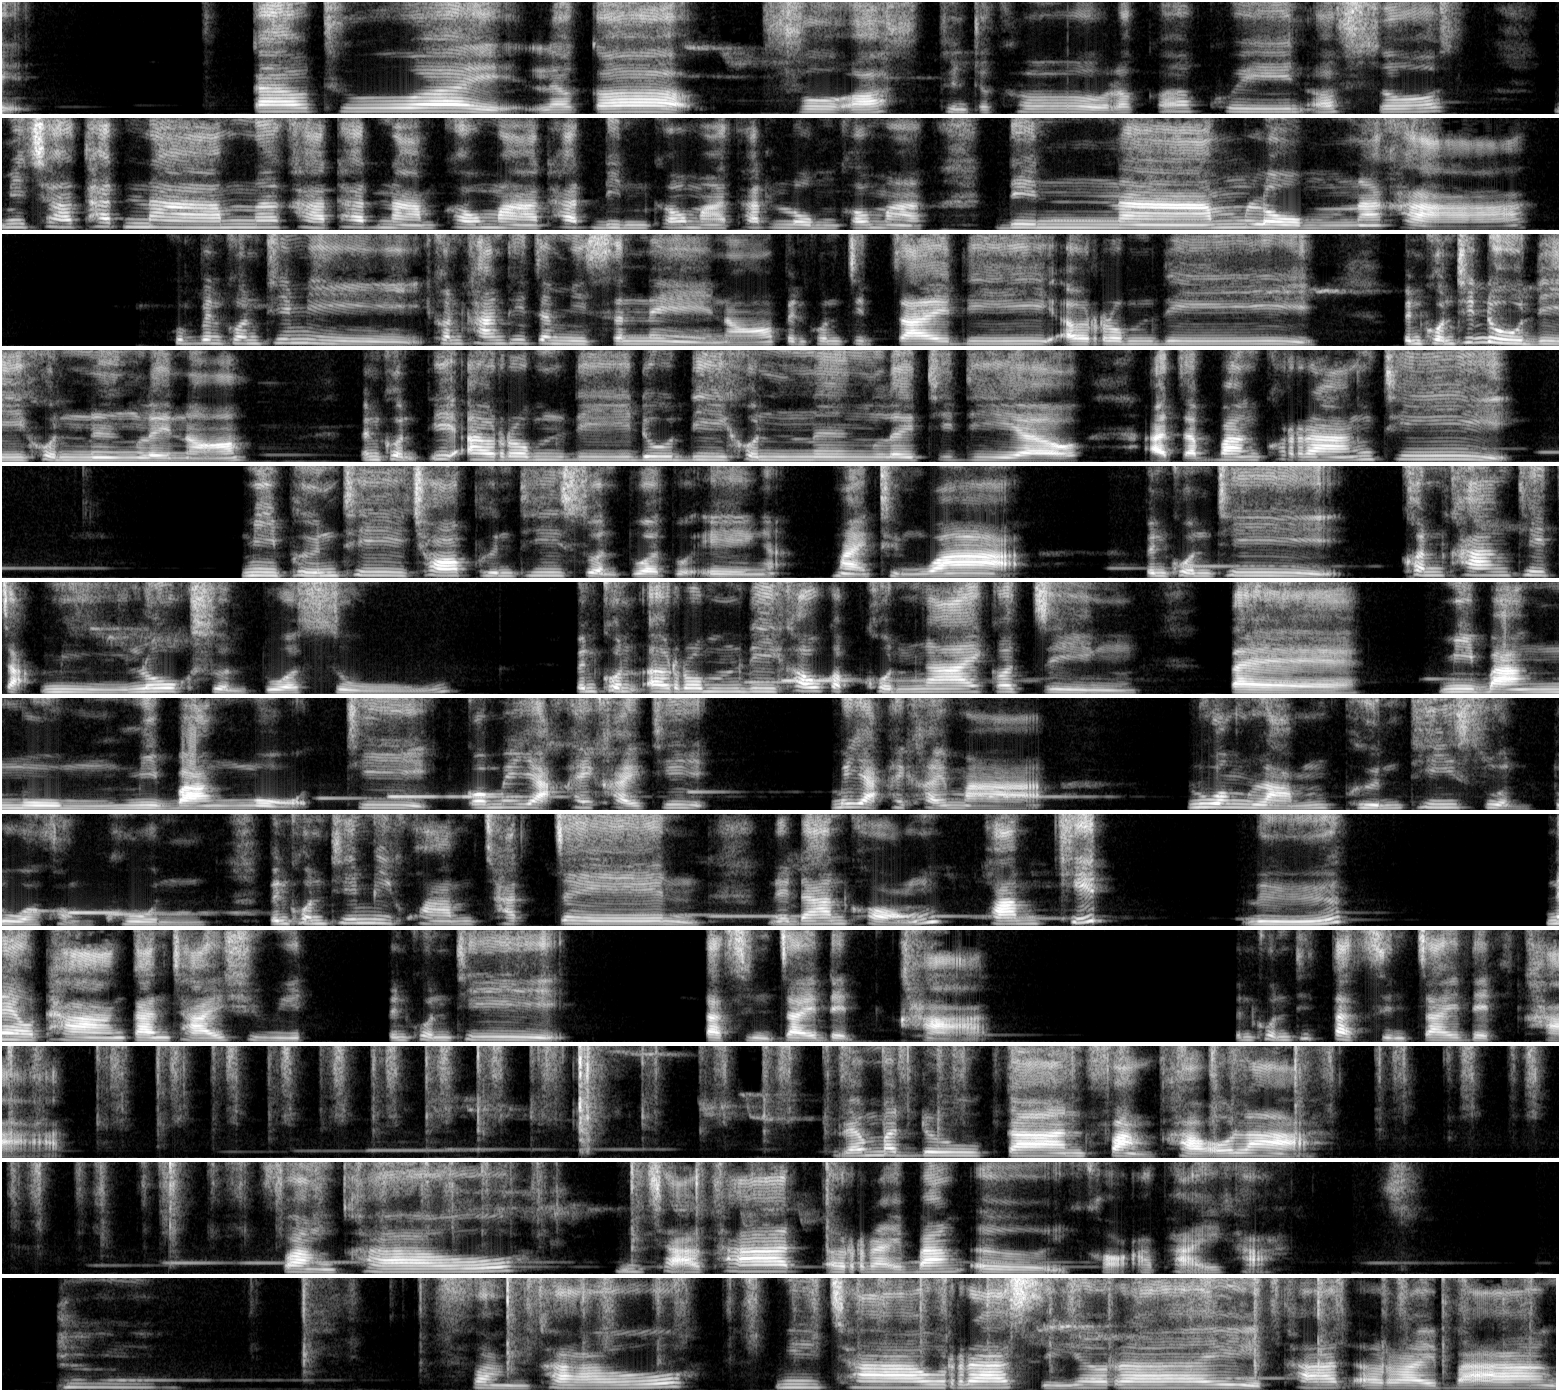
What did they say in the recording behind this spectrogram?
ก้าถ้วย แล้วก็ four of pentacle แล้วก็ queen of swords มีชาวธาตุน้ำนะคะธาตุน้ำเข้ามาธาตุดินเข้ามาธาตุลมเข้ามา ดินน้ำลมนะคะ คุณเป็นคนที่มีค่อนข้างที่จะมีเสน่ห์เนาะเป็นคนจิตใจดี อารมณ์ดี เป็นคนที่ดูดีคนหนึ่งเลยเนาะเป็นคนที่อารมณ์ดีดูดีคนหนึ่งเลยทีเดียว อาจจะบางครั้งที่ มีพื้นที่ชอบพื้นที่ส่วนตัวตัวเองอะ่ะหมายถึงว่าเป็นคนที่ค่อนข้างที่จะมีโลกส่วนตัวสูง เป็นคนอารมณ์ดีเข้ากับคนง่ายก็จริง แต่มีบางมุม มีบางโหมดที่ก็ไม่อยากให้ใครที่ไม่อยากให้ใครมาล่วงล้ำพื้นที่ส่วนตัวของคุณ เป็นคนที่มีความชัดเจน ในด้านของความคิด หรือ แนวทางการใช้ชีวิต เป็นคนที่ตัดสินใจเด็ดขาด เป็นคนที่ตัดสินใจเด็ดขาด แล้วมาดูการฝั่งเขาล่ะ ฝั่งเขามีชาวธาตุอะไรบ้างเอ่ย ขออภัยค่ะ ฝั่งเขา มีชาวราศีอะไรธาตุอะไรบ้าง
